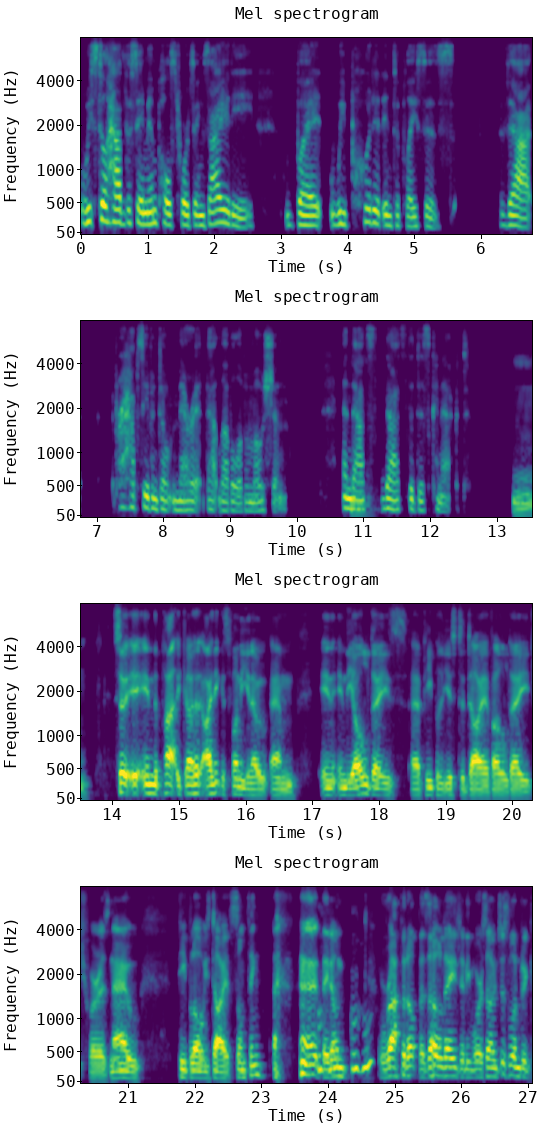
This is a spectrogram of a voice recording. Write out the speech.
we still have the same impulse towards anxiety, but we put it into places that perhaps even don't merit that level of emotion. And mm, that's that's the disconnect. mm. So in the past, I think it's funny, you know, um, in in the old days, uh, people used to die of old age, whereas now people always die of something. They Mhm, don't mhm. wrap it up as old age anymore. So I'm just wondering,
